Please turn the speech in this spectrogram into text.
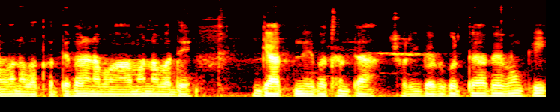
আমন আবাদ করতে পারেন এবং আমন আবাদে জাত নির্বাচনটা সঠিকভাবে করতে হবে এবং কি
